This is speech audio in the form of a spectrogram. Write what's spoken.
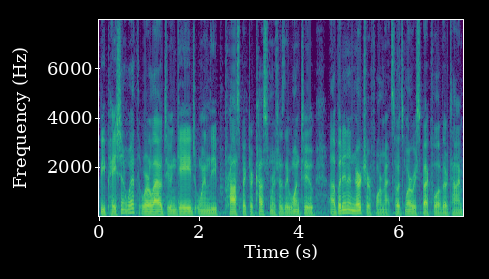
be patient with. We're allowed to engage when the prospect or customer says they want to, uh, but in a nurture format, so it's more respectful of their time.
